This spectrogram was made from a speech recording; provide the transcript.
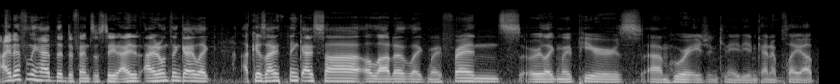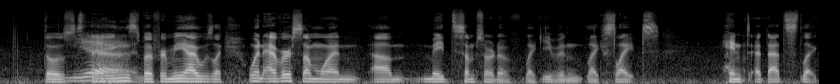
I definitely had the defensive state. I, I don't think I like because I think I saw a lot of like my friends or like my peers um, who are Asian Canadian kind of play up those Yeah, things. But for me, I was like, whenever someone um, made some sort of like even like slight hint at that's like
